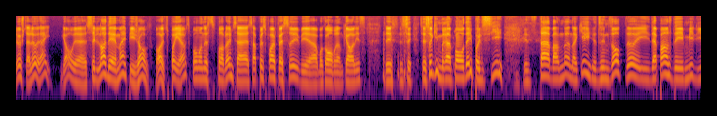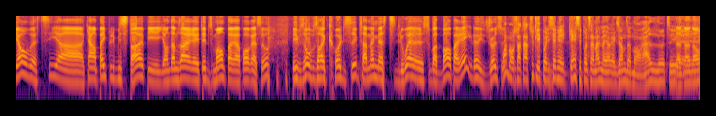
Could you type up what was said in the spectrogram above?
Là, j'étais là, hey, gars, euh, c'est l'heure des mains, puis j'ose. Ouais, c'est pas grave, c'est pas mon petit problème, ça, ça peut se faire fesser, puis elle va comprendre, Carlis. C'est ça qui me répondait, les policiers. Il dit, tabarnak, OK. Il dit, nous autres, là, ils dépensent des millions en campagne publicitaire, puis ils ont de la misère à arrêter du monde par rapport à ça. puis vous autres, vous en colissez, puis ça a même la petite loi euh, sur votre bord, pareil. Là, ils ouais, mais on s'entend-tu que les policiers américains, c'est pas nécessairement le meilleur exemple de morale, là, Non, non, non.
